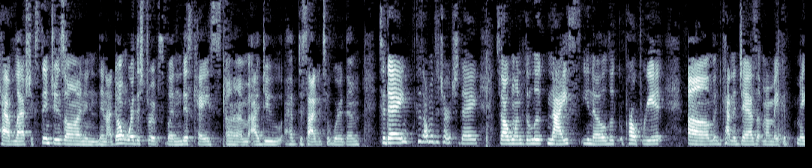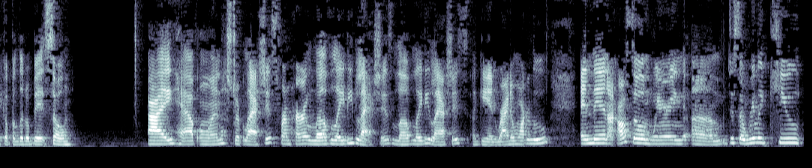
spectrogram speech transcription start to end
have lash extensions on and then I don't wear the strips. But in this case, um, I do have decided to wear them today because I went to church today. So I wanted to look nice, you know, look appropriate um, and kind of jazz up my makeup makeup a little bit. So I have on strip lashes from her Love Lady Lashes. Love Lady Lashes. Again, right in Waterloo. And then I also am wearing um, just a really cute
